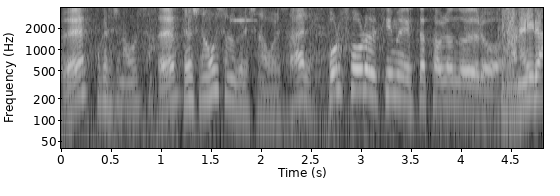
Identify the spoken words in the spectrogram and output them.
¿Eh? ¿Vos querés una bolsa? ¿Eh? ¿Querés una bolsa o no querés una bolsa? Dale. Por favor, decime que estás hablando de droga. Tengo negra,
